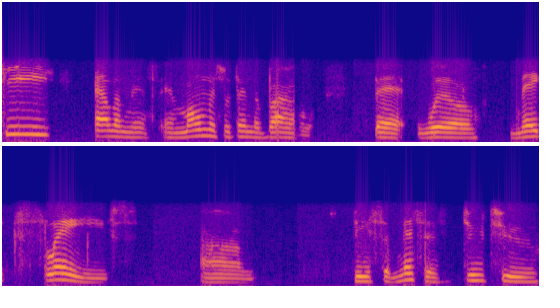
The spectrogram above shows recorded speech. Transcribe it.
key elements and moments within the Bible that will make slaves um, be submissive due to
